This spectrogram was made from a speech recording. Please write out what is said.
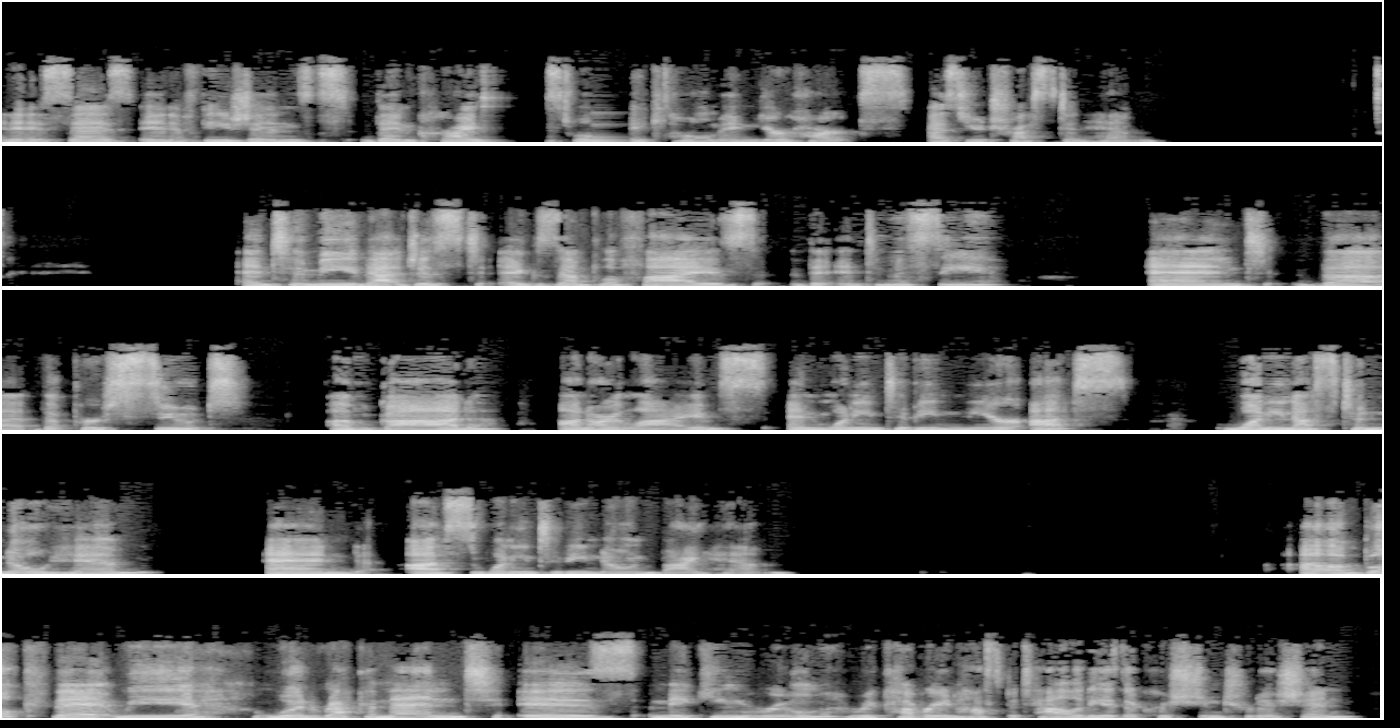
And it says in Ephesians, then Christ will make home in your hearts as you trust in him. And to me, that just exemplifies the intimacy and the, the pursuit of God on our lives and wanting to be near us, wanting us to know him, and us wanting to be known by him. A book that we would recommend is Making Room Recovering Hospitality as a Christian Tradition.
